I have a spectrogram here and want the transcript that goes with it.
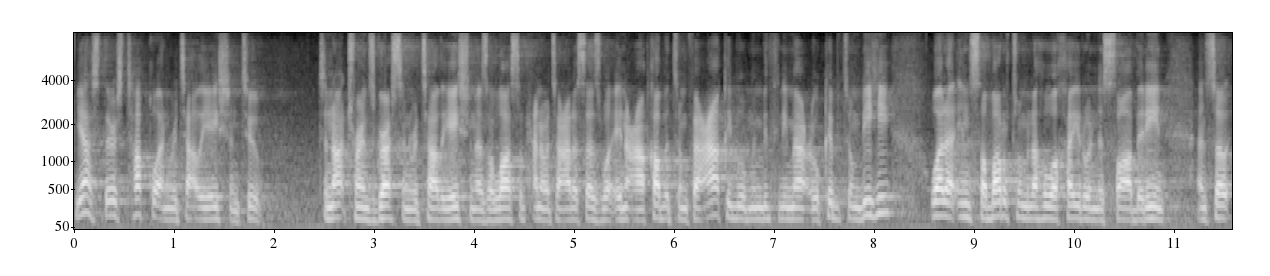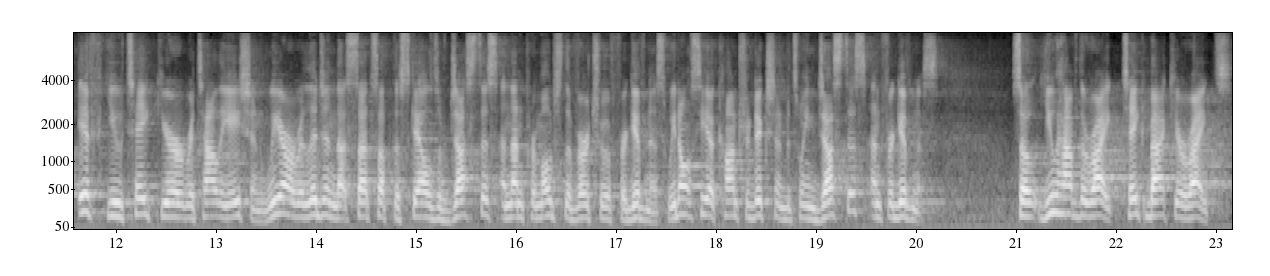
Yes, there's taqwa and retaliation too to not transgress in retaliation, as Allah subhanahu wa ta'ala says, وَإِنْ عَاقَبْتُمْ فَعَاقِبُوا بِمِثْلِ مَا عُوقِبْتُمْ بِهِ وَلَئِنْ صَبَرْتُمْ لَهُوَ خَيْرٌ لِلصَّابِرِينَ And so if you take your retaliation, we are a religion that sets up the scales of justice and then promotes the virtue of forgiveness. We don't see a contradiction between justice and forgiveness. So you have the right, take back your rights,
